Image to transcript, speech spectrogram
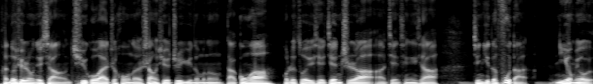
很多学生就想去国外之后呢，上学之余能不能打工啊，或者做一些兼职啊，啊，减轻一下经济的负担。你有没有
